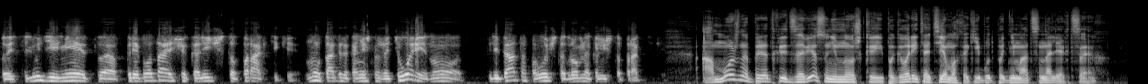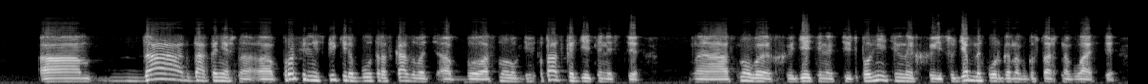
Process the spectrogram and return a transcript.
То есть люди имеют а, преобладающее количество практики. Ну, также, конечно же, теории, но ребята получат огромное количество практики. А можно приоткрыть завесу немножко и поговорить о темах, какие будут подниматься на лекциях? А, да, да, конечно. А, профильные спикеры будут рассказывать об основах депутатской деятельности, а, основах деятельности исполнительных и судебных органов государственной власти –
